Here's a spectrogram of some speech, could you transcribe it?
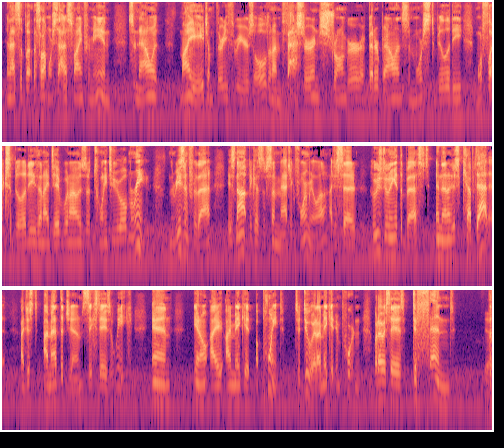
and that's a that's a lot more satisfying for me. And so now at my age, I'm 33 years old, and I'm faster and stronger, have better balance, and more stability, more flexibility than I did when I was a 22 year old Marine. And the reason for that is not because of some magic formula. I just said who's doing it the best, and then I just kept at it. I just I'm at the gym six days a week, and you know I I make it a point to do it. I make it important. What I would say is defend Yeah. the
